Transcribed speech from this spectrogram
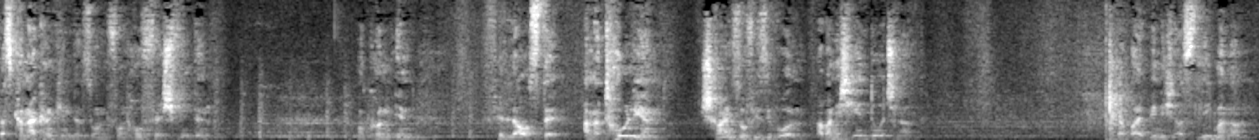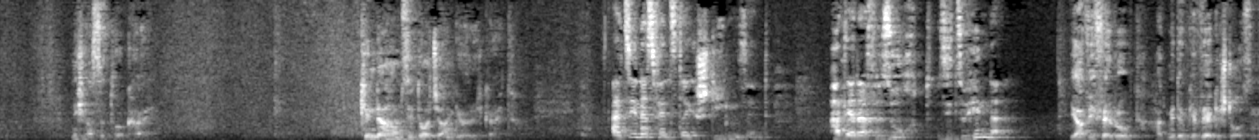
Das Kanakenkind, der Sohn von Hof verschwinden. Man kann in verlauste Anatolien schreien, so viel sie wollen. Aber nicht hier in Deutschland. Dabei bin ich aus Libanon, nicht aus der Türkei. Kinder haben sie deutsche Angehörigkeit. Als Sie in das Fenster gestiegen sind, hat er da versucht, Sie zu hindern? Ja, wie verrückt, hat mit dem Gewehr gestoßen.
